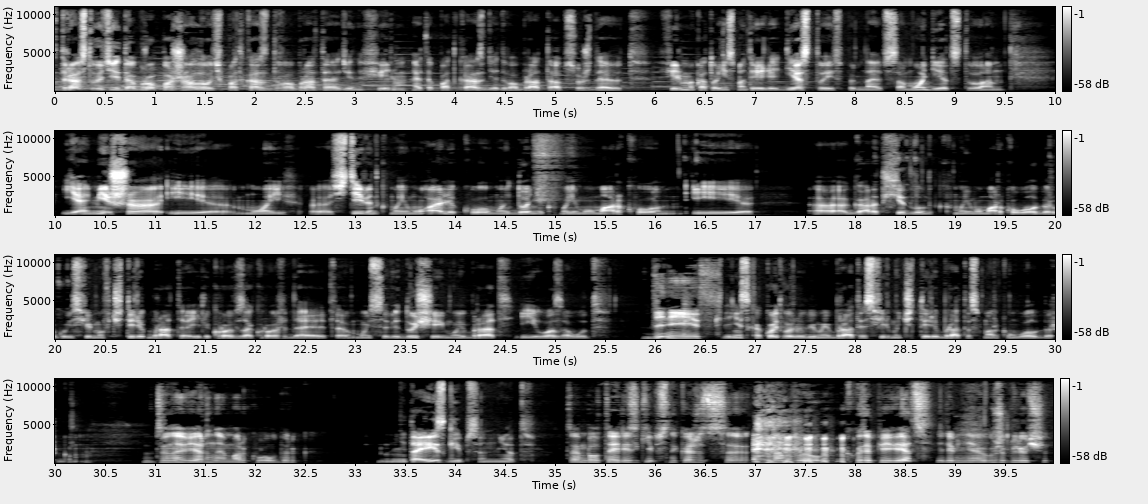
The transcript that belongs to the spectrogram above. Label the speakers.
Speaker 1: Здравствуйте и добро пожаловать в подкаст «Два брата. Один фильм». Это подкаст, где два брата обсуждают фильмы, которые не смотрели детство и вспоминают само детство. Я Миша, и мой э, Стивен к моему Алику, мой Доник к моему Марку, и э, Гаррет Хидланд к моему Марку Уолбергу из фильмов «Четыре брата» или «Кровь за кровь». Да, это мой соведущий, мой брат, и его зовут
Speaker 2: Денис.
Speaker 1: Денис, какой твой любимый брат из фильма «Четыре брата» с Марком Уолбергом?
Speaker 2: Да, наверное, Марк Уолберг.
Speaker 1: Не Тайрис Гибсон, нет.
Speaker 2: Там был Тайрис Гибсон, и кажется, там был какой-то певец, или меня уже глючит?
